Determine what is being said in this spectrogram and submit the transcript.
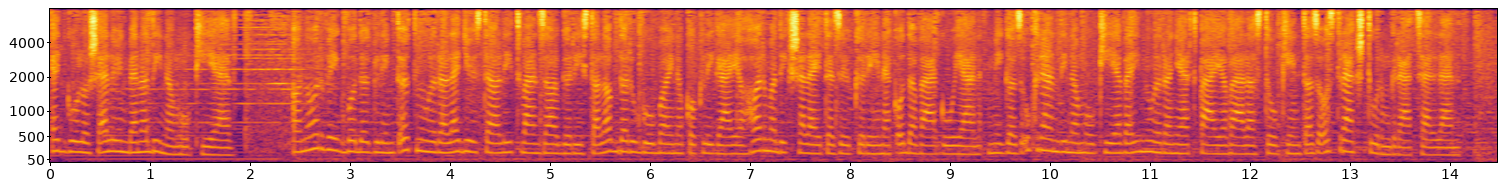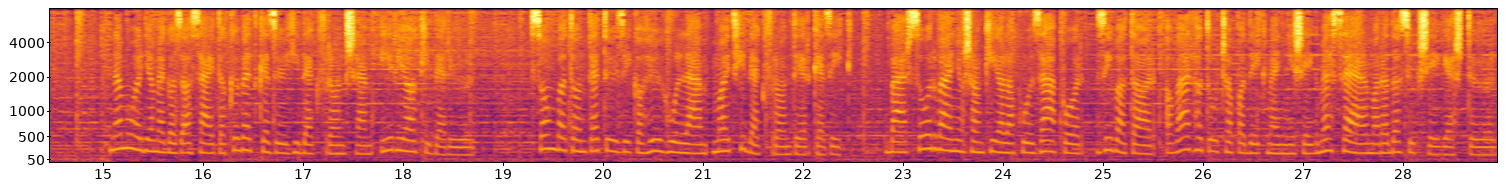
egy gólos előnyben a Dinamo Kiev. A norvég Bodöglint 5-0-ra legyőzte a litván Zalgiriszt a labdarúgó bajnokok ligája harmadik selejtezőkörének odavágóján, míg az ukrán Dinamo Kiev 1-0-ra nyert pályaválasztóként az osztrák Sturm Graz ellen. Nem oldja meg az asszályt a következő hidegfront sem, írja a kiderül. Szombaton tetőzik a hőhullám, majd hidegfront érkezik. Bár szorványosan kialakul zápor, zivatar, a várható csapadék mennyiség messze elmarad a szükségestől.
